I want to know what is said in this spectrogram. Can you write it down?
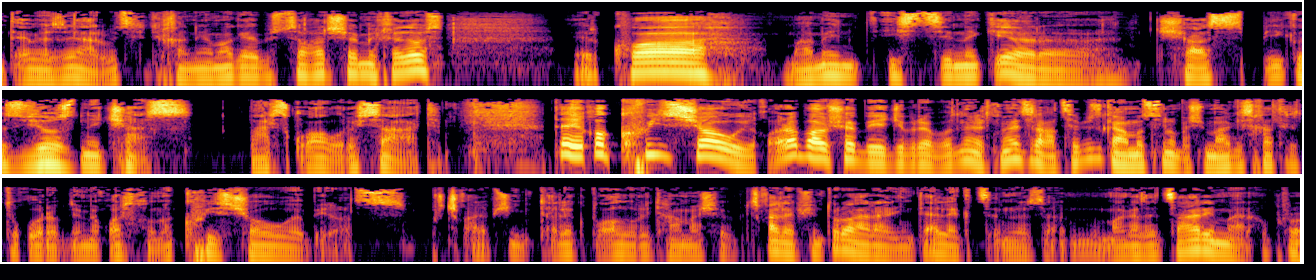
NTV-ზე, არ ვიცი, ხანია მაგების აღარ შემიხედავს. ერქვა მომენტ ის წინე კი არა, час пик звёздный час. ვარსკვლავური საათი. და იყო quiz show იყო რა ბავშვები ეჯიბრებოდნენ ერთმანეთს რაღაცების გამოცნობაში მაგის ხათრით უყურებდი მიყვარს ხოლმე quiz show-ები რაც ბრჭყალებში ინტელექტუალური თამაშები ბრჭყალებში იმიტომ რომ არ არის ინტელექტზე მაგაზეც არის მაგრამ უფრო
